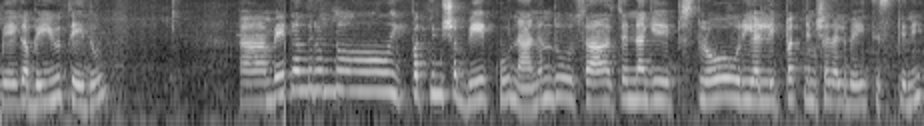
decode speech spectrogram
ಬೇಗ ಬೇಯುತ್ತೆ ಇದು. ಒಂದು ಇಪ್ಪತ್ತು ನಿಮಿಷ ಬೇಕು. ನಾನೊಂದು ಸಹ ಚೆನ್ನಾಗಿ ಸ್ಲೋ ಉರಿಯಲ್ಲಿ ಇಪ್ಪತ್ತು ನಿಮಿಷದಲ್ಲಿ ಬೇಯಿಸ್ತೀನಿ.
